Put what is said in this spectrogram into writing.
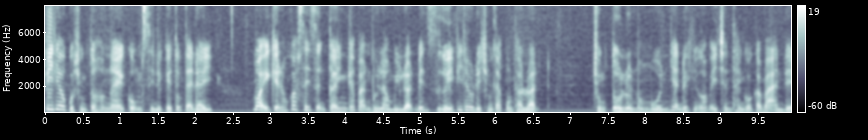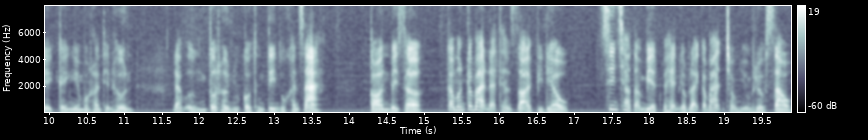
Video của chúng tôi hôm nay cũng xin được kết thúc tại đây. Mọi ý kiến đóng góp xây dựng kênh các bạn vui lòng bình luận bên dưới video để chúng ta cùng thảo luận. Chúng tôi luôn mong muốn nhận được những góp ý chân thành của các bạn để kênh ngày một hoàn thiện hơn, đáp ứng tốt hơn nhu cầu thông tin của khán giả. Còn bây giờ, cảm ơn các bạn đã theo dõi video. Xin chào tạm biệt và hẹn gặp lại các bạn trong những video sau.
